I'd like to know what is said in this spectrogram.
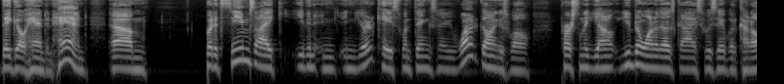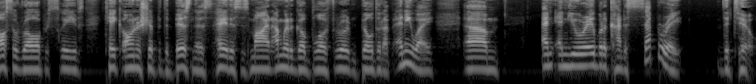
they go hand in hand. Um, but it seems like even in, in your case, when things maybe weren't going as well, personally, you know, you've been one of those guys who was able to kind of also roll up your sleeves, take ownership of the business. Hey, this is mine. I'm going to go blow through it and build it up anyway. Um, and and you were able to kind of separate the two.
